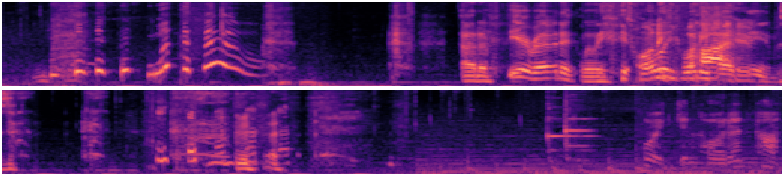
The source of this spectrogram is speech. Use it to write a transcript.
Woohoo! out of theoretically only 25. twenty-five teams. Pojken har en hatt.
